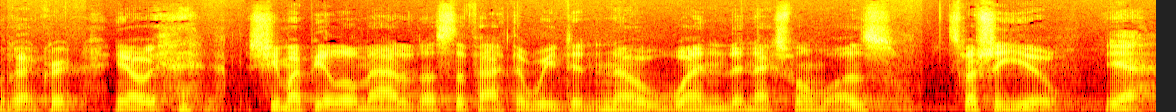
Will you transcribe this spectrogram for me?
Okay, great. You know, she might be a little mad at us the fact that we didn't know when the next one was, especially you. Yeah,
